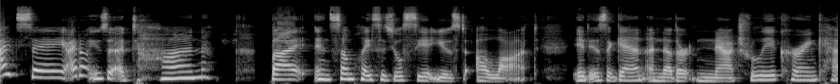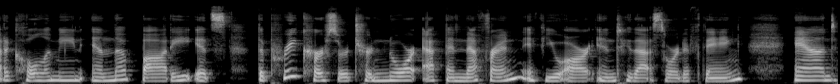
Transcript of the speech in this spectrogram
I'd say I don't use it a ton, but in some places you'll see it used a lot. It is again another naturally occurring catecholamine in the body. It's the precursor to norepinephrine if you are into that sort of thing. And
